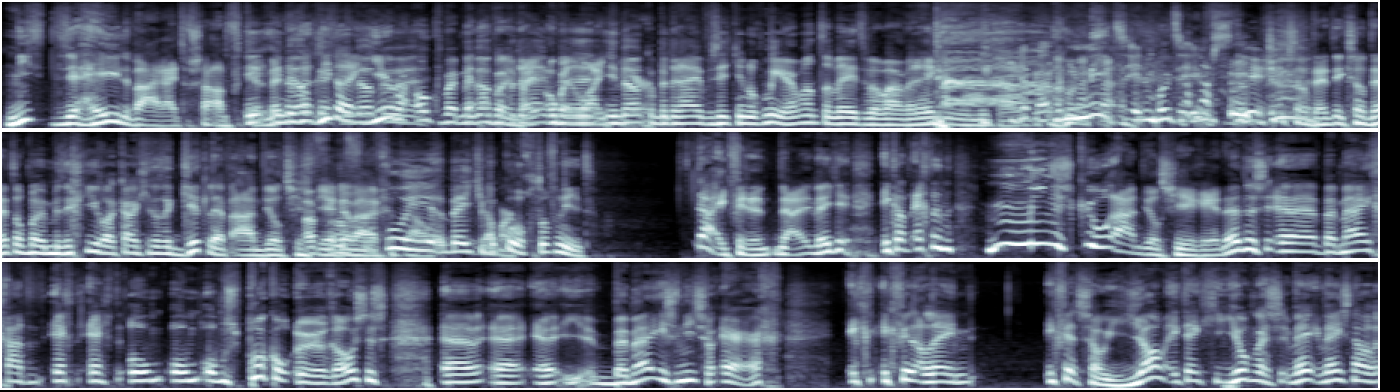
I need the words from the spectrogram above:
niet de hele waarheid of zo aan het vertellen bent. Dat is niet alleen hier, maar ook bij, ook bij, bij, ook bij In welke bedrijven zit je nog meer? Want dan weten we waar we rekening mee moeten houden. waar we niet in moeten investeren. ik, zat net, ik zat net op met een Giro-accountje dat ik GitLab aandeeltjes weer waren Voel je je een beetje bekocht of niet? Ja, ik vind het. Nou, weet je, ik had echt een minuscuul aandeeltje hierin. Dus uh, bij mij gaat het echt, echt om, om, om sprokkel-euro's. Dus uh, uh, bij mij is het niet zo erg. Ik, ik vind alleen. Ik vind het zo jammer. Ik denk, jongens, we, wees nou.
